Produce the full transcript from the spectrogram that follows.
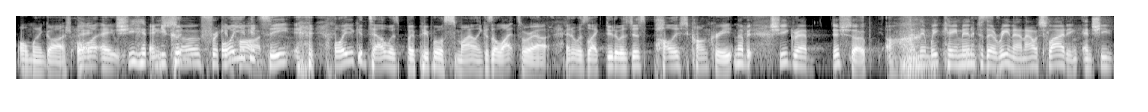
Oh my gosh! All, Hey, she hit and me you so freaking All you hard. could see, all you could tell was by people were smiling because the lights were out, and it was like, dude, it was just polished concrete. No, but she grabbed dish soap, Oh. and then we came into the arena, and I was sliding, and she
